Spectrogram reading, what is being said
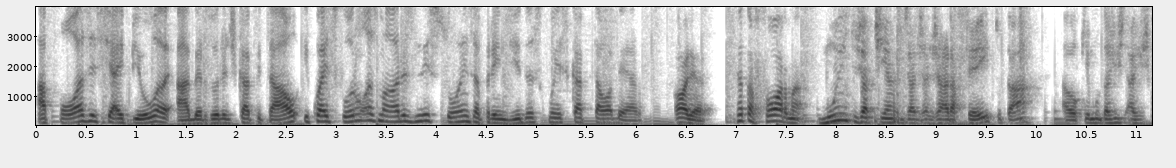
após esse IPO, a abertura de capital, e quais foram as maiores lições aprendidas com esse capital aberto? Olha, de certa forma, muito já tinha já, já era feito, tá? O que a gente, a gente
